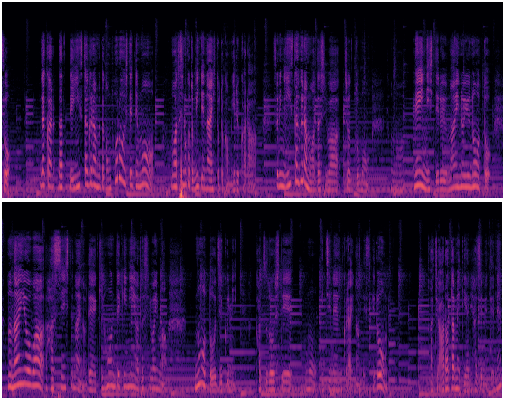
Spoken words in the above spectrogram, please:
そう。だからだってインスタグラムとかもフォローしててもも私のこと見てない人とかもいるからそれにインスタグラム私はちょっともうそのメインにしてるマイノユノートの内容は発信してないので基本的に私は今ノートを軸に活動してもう1年くらいなんですけどあ違う改めてやり始めてね。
